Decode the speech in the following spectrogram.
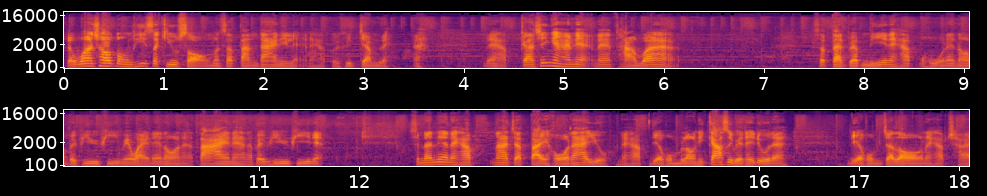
แต่ว่าชอบตรงที่สกิล2มันสตันได้นี่แหละนะครับ ก็คือจำเลยนะนะครับการใช้งานเนี่ยนะถามว่าสแตทแบบนี้นะครับโอ้โหแน่นอนไป PVP ไม่ไหวแน่นอนนะตายนะถ้าไป PVP เนี่ยฉะนั้นเนี่ยนะครับน่าจะไต่หอได้อยู่นะครับ เดี๋ยวผมลองที่ 91 ให้ดูนะ เดี๋ยวผมจะลองนะครับใช้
